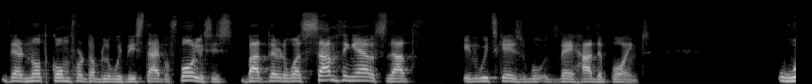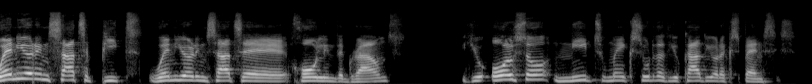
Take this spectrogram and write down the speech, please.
they're not comfortable with this type of policies, but there was something else that, in which case, they had a point. When you're in such a pit, when you're in such a hole in the ground, you also need to make sure that you cut your expenses.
